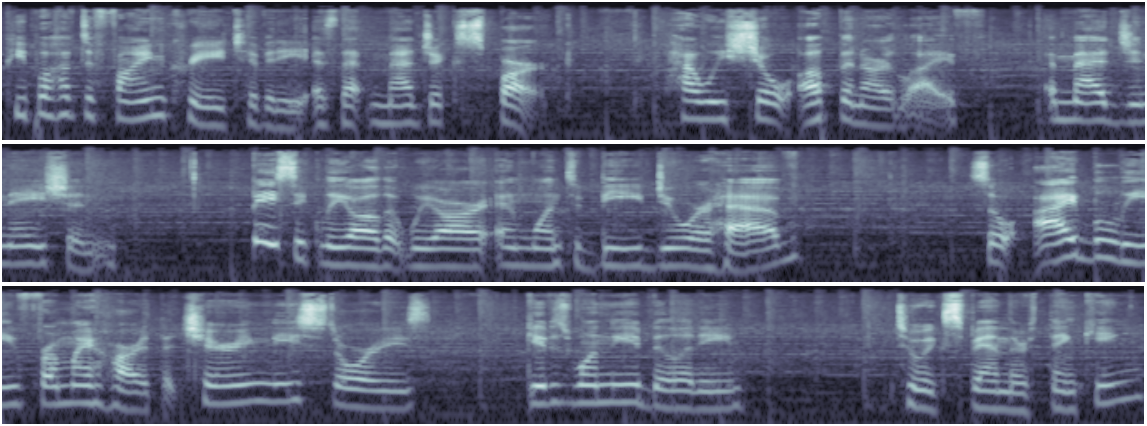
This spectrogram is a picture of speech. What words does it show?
People have defined creativity as that magic spark, how we show up in our life, imagination, basically all that we are and want to be, do, or have. So I believe from my heart that sharing these stories gives one the ability to expand their thinking,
